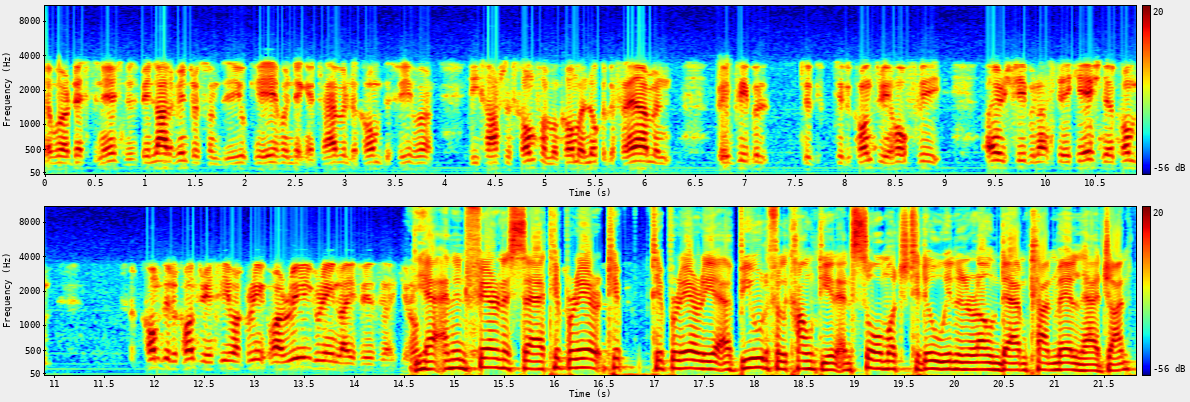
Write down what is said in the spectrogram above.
that we're a destination. There's been a lot of interest from the UK when they can travel to come to see where these horses come from and come and look at the farm and bring people to to the country, and hopefully Irish people on staycation will come come to the country and see what green, what real green life is like. You know. Yeah, and in fairness, uh, Tipperary, Tip, Tipperary, a beautiful county, and, and, so much to do in and around um, Clonmel, uh, John.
